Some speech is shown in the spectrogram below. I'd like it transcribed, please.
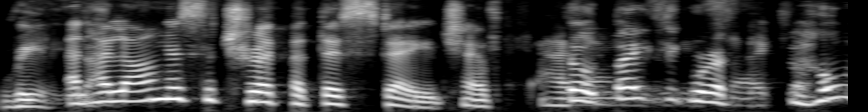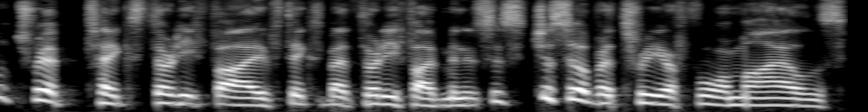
Really? And how long is the trip at this stage? How, how so basically, the whole trip takes 35, takes about 35 minutes. It's just over three or four miles,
